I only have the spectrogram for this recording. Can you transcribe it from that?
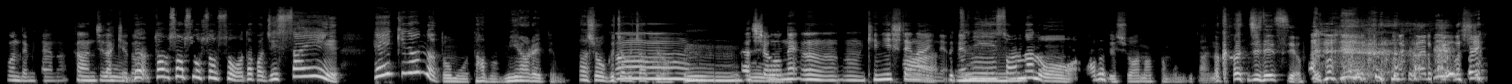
っ込んでみたいな感じだけど。うんそうそうそうそう。だから実際、平気なんだと思う。多分見られても。多少ぐちゃぐちゃってなってううんん。多少ね、うんうんうん、気にしてないんだよ別ね。にそんなのあるでしょあなたもみたいな感じですよ。わかるかもしれない。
